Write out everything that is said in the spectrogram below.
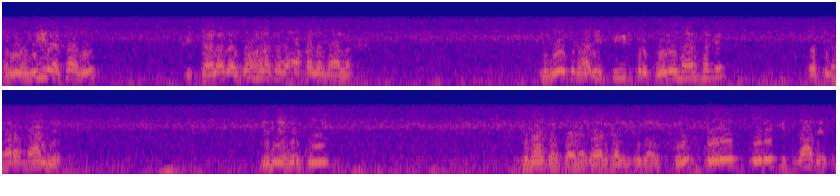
اور وہ امیر ایسا ہو کہ جالا کا زہرا کا وہ اقالا مالک ہے، کہ وہ تمہاری پیٹھ پر کوڑے مار سکے اور تمہارا مال لے سکے۔ یعنی اگر کوئی جنا کرتا ہے، غیر شادی شدہ، اس کو کوڑے کوڑے کی سزا دے سکتے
